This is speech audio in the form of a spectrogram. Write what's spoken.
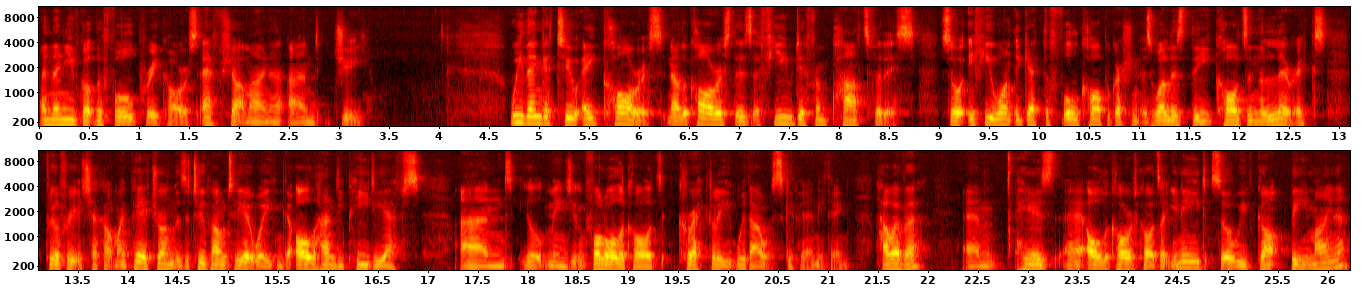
and then you've got the full pre-chorus, F sharp minor and G. We then get to a chorus. Now the chorus, there's a few different parts for this. So if you want to get the full chord progression as well as the chords and the lyrics, feel free to check out my Patreon. There's a £2 tier where you can get all the handy PDFs and it means you can follow all the chords correctly without skipping anything. However, um, here's uh, all the chorus chords that you need. So we've got B minor,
